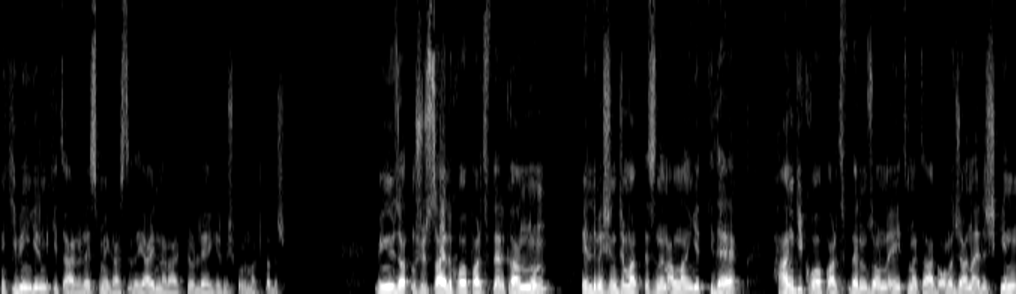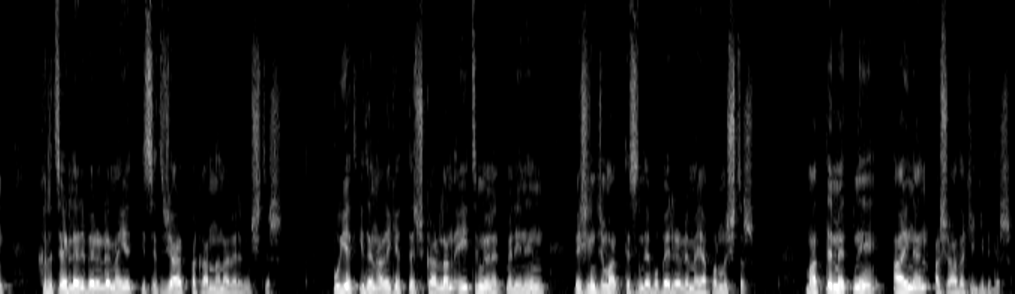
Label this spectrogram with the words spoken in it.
2022 tarihli resmi gazetede yayınlanarak yürürlüğe girmiş bulunmaktadır. 1163 sayılı Kooperatifler Kanunu'nun 55. maddesinden alınan yetkide hangi kooperatiflerin zorunlu eğitime tabi olacağına ilişkin kriterleri belirleme yetkisi Ticaret Bakanlığı'na verilmiştir. Bu yetkiden hareketle çıkarılan eğitim yönetmeliğinin 5. maddesinde bu belirleme yapılmıştır. Madde metni aynen aşağıdaki gibidir.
